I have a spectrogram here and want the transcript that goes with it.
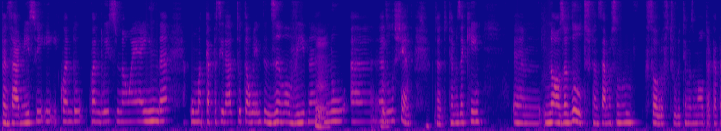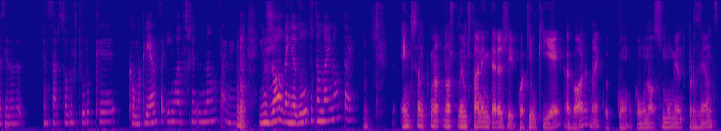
pensar nisso e, e, quando, quando isso não é ainda uma capacidade totalmente desenvolvida hum. no uh, adolescente. Hum. Portanto, temos aqui um, nós adultos pensamos sobre, sobre o futuro, temos uma outra capacidade de pensar sobre o futuro que, que uma criança e um adolescente não têm. Não é? Hum. E um jovem adulto também não tem. Hum é interessante porque nós podemos estar a interagir com aquilo que é agora, não é? com, com o nosso momento presente,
